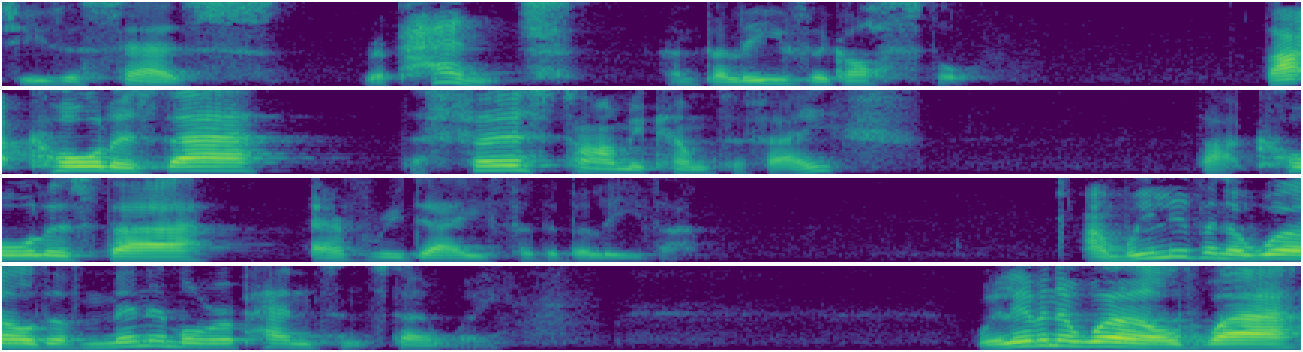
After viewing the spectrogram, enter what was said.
Jesus says, Repent and believe the gospel. That call is there the first time we come to faith. That call is there every day for the believer. And we live in a world of minimal repentance, don't we? We live in a world where,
